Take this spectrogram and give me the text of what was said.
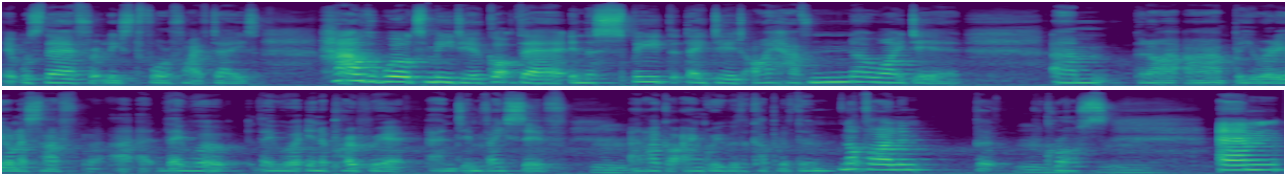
it was there for at least four or five days. How the world's media got there in the speed that they did I have no idea um, but I, I'll be really honest. I, they were they were inappropriate and invasive, mm. and I got angry with a couple of them. Not violent, but mm. cross. Mm. Um,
